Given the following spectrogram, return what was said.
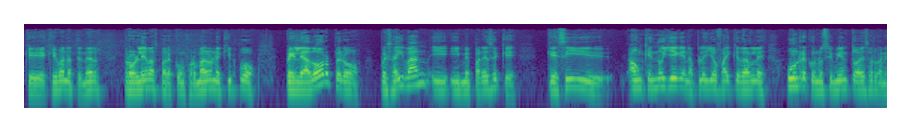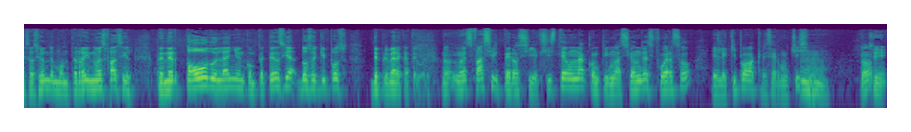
que, que, iban a tener problemas para conformar un equipo peleador, pero pues ahí van y, y me parece que, que sí, aunque no lleguen a playoff, hay que darle un reconocimiento a esa organización de Monterrey. No es fácil tener todo el año en competencia dos equipos de primera categoría. No, no es fácil, pero si existe una continuación de esfuerzo, el equipo va a crecer muchísimo. Uh -huh. ¿no? Sí.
